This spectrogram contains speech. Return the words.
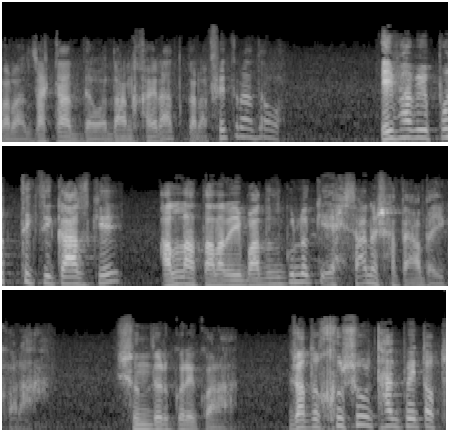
করা জাকাত দেওয়া, দান খয়রাত করা, ফিতরা দেওয়া। এইভাবে প্রত্যেকটি কাজকে আল্লাহ তালার এই বাদতগুলোকে এহসানের সাথে আদায় করা, সুন্দর করে করা। যত খুশুর থাকবে তত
